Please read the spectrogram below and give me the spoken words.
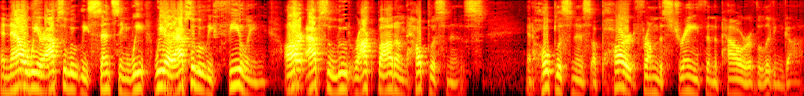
And now we are absolutely sensing, we, we are absolutely feeling our absolute rock bottom helplessness and hopelessness apart from the strength and the power of the living God.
